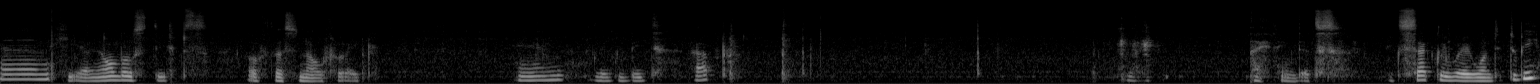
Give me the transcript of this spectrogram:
and here and all those tips of the snowflake. And a little bit up I think that's exactly where I want it to be.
